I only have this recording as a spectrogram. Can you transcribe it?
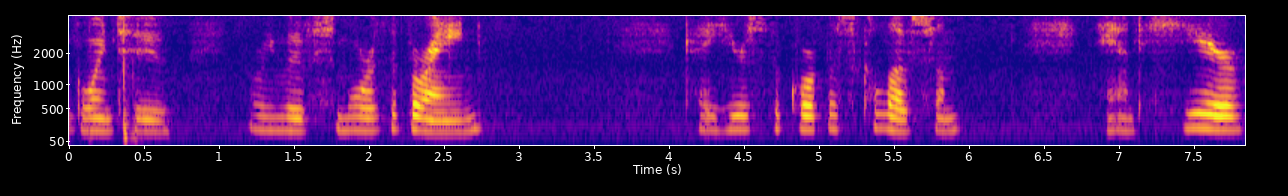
I'm going to remove some more of the brain. Okay, here's the corpus callosum, and here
